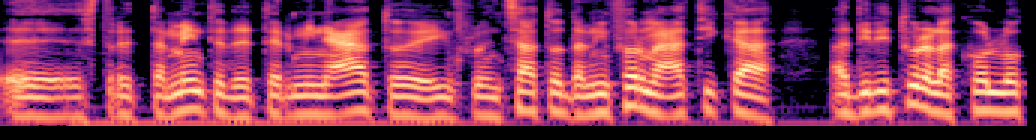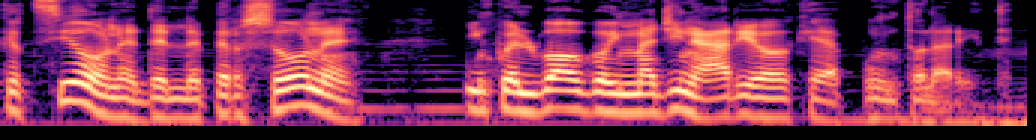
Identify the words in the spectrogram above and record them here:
eh, strettamente determinato e influenzato dall'informatica addirittura la collocazione delle persone in quel luogo immaginario che è appunto la rete.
